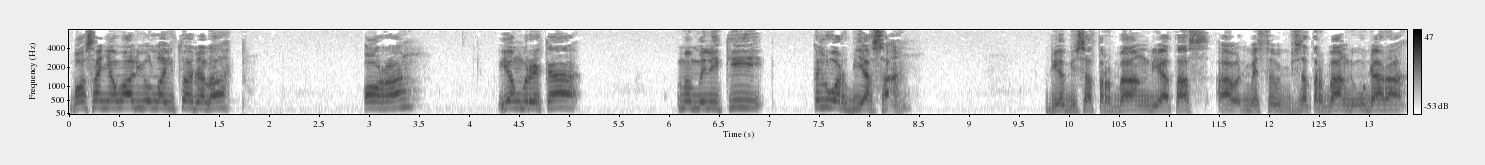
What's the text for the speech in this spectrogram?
bahwasanya Allah itu adalah orang yang mereka memiliki keluar biasaan. Dia bisa terbang di atas, uh, bisa terbang di udara.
